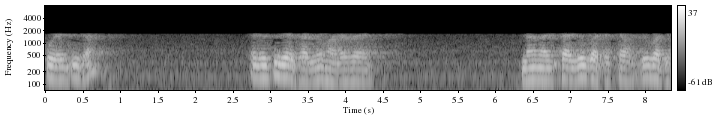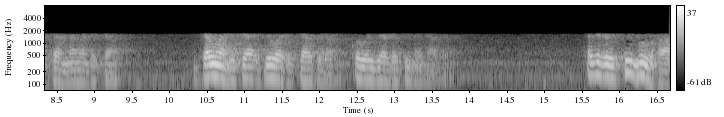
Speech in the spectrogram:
ကိုယ်ရင်ကြည့်တာအဲလိုကြည့်တဲ့အခါမျိုးမှာလည်းပဲနာနာစရုပ်ကတခြားရုပ်ကတခြားနာနာတခြားအကြောင်းကတခြားအကျိုးကတခြားဆိုတော့ကိုယ်ဝေကြလည်းသိနေတာပဲ အဲ့ဒါလိုသိမှုဟာ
